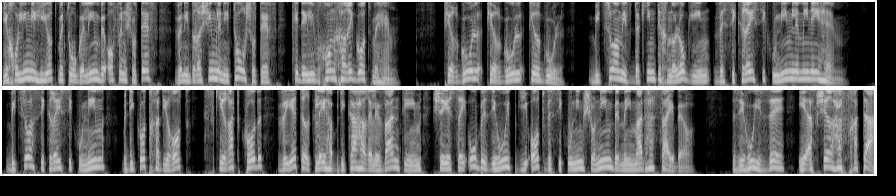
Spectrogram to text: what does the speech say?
יכולים להיות מתורגלים באופן שוטף ונדרשים לניטור שוטף כדי לבחון חריגות מהם. תרגול, תרגול, תרגול. ביצוע מבדקים טכנולוגיים וסקרי סיכונים למיניהם. ביצוע סקרי סיכונים, בדיקות חדירות, סקירת קוד ויתר כלי הבדיקה הרלוונטיים שיסייעו בזיהוי פגיעות וסיכונים שונים במימד הסייבר. זיהוי זה יאפשר הפחתה,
